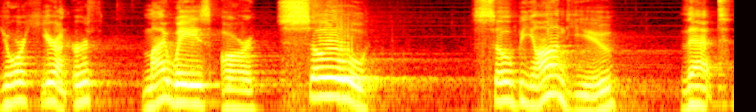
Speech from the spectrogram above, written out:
you're here on earth. My ways are so, so beyond you that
